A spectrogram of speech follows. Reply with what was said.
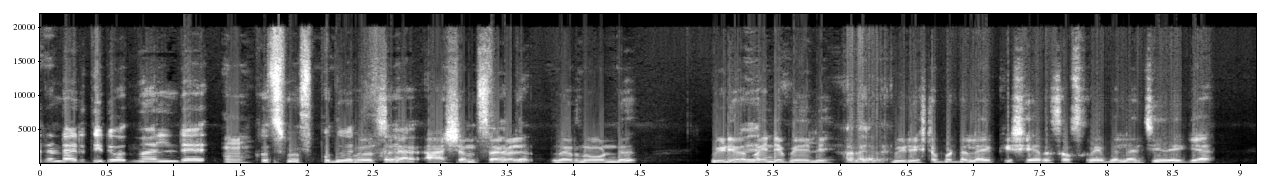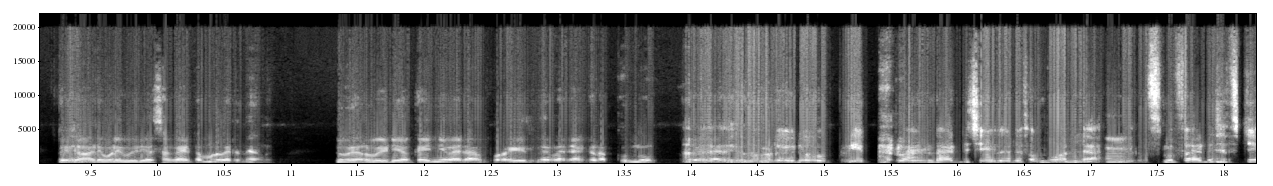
രണ്ടായിരത്തി ഇരുപത്തിനാലിന്റെ ക്രിസ്മസ് പുതുവത്സര ആശംസകൾ നേർന്നുകൊണ്ട് വീഡിയോ അതിന്റെ പേര് വീഡിയോ ഇഷ്ടപ്പെട്ട ലൈക്ക് ഷെയർ സബ്സ്ക്രൈബ് എല്ലാം ചെയ്തേക്കുക. അടിപൊളി വീഡിയോസ് ഒക്കെ ആയിട്ട് നമ്മൾ വരുന്നതാണ് ന്യൂ ഇയർ വീഡിയോ കഴിഞ്ഞ് വരാൻ പുറകിൽ നിന്ന് വരാൻ കിടക്കുന്നു. നമ്മുടെ ഒരു പ്രീ പ്ലാൻഡ് ആയിട്ട് ചെയ്ത ഒരു സംഭവമല്ല ക്രിസ്മസ് ആയിട്ട് ജസ്റ്റ്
